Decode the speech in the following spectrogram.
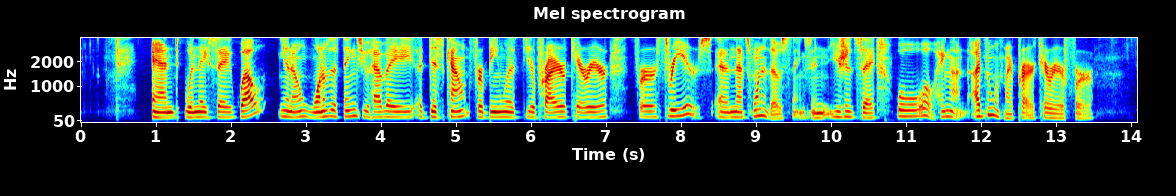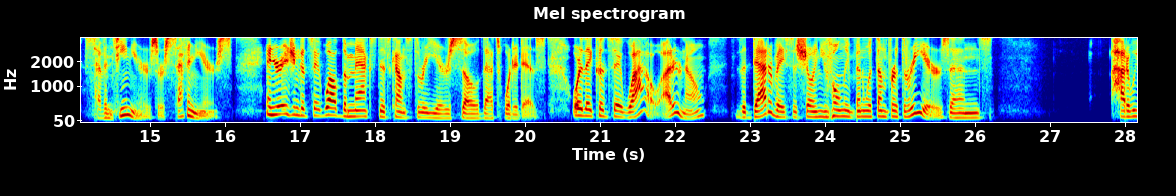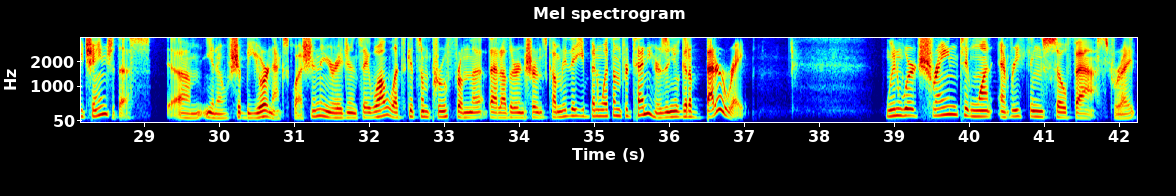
And when they say, well, you know, one of the things you have a, a, discount for being with your prior carrier for three years. And that's one of those things. And you should say, whoa, whoa, whoa, hang on. I've been with my prior carrier for 17 years or seven years. And your agent could say, well, the max discount's three years, so that's what it is. Or they could say, wow, I don't know the database is showing you've only been with them for three years. And how do we change this? Um, you know, should be your next question. And your agent say, well, let's get some proof from the, that other insurance company that you've been with them for 10 years and you'll get a better rate. When we're trained to want everything so fast, right?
